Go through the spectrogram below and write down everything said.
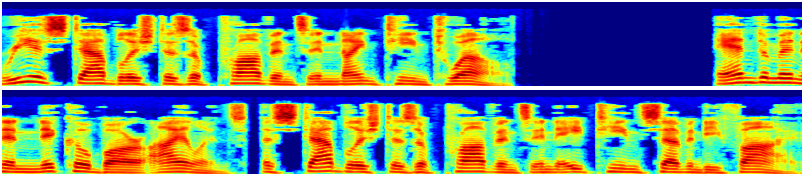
Re-established as a province in 1912. Andaman and Nicobar Islands, established as a province in 1875.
